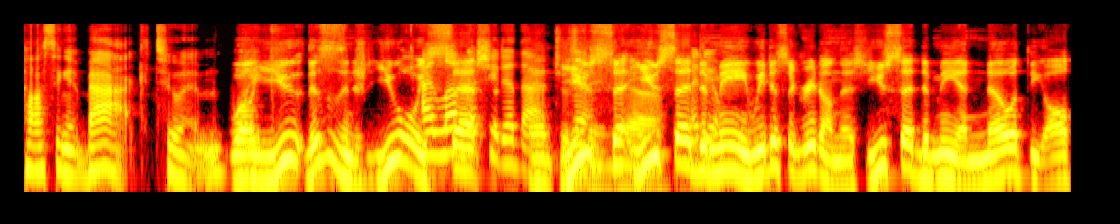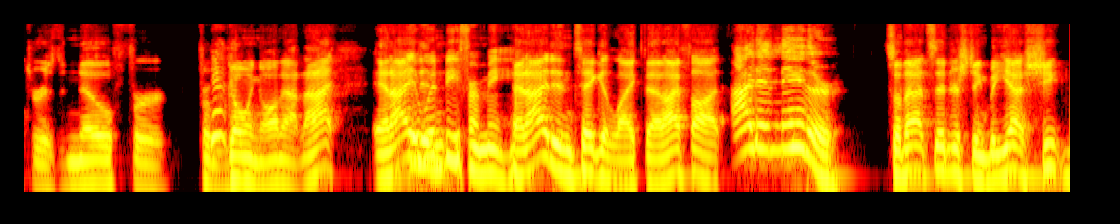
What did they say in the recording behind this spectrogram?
tossing it back to him. Well, like, you this is interesting. You always I love said that she did that. Interesting. you said yeah. you said I to do. me, we disagreed on this. You said to me, a no at the altar is no for from Yeah. going on out. And I and I it didn't would be for me. and I didn't take it like that. I thought I didn't either. so that's interesting. But yeah, she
